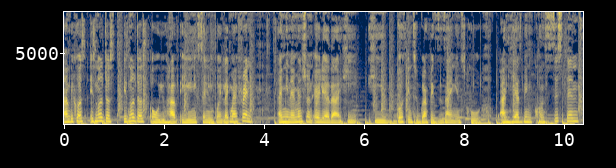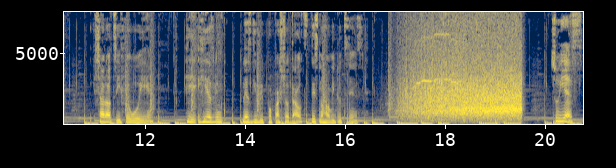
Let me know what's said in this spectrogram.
and because it's not just it's not just oh you have a unique selling point like my friend I mean, I mentioned earlier that he he got into graphics design in school, and he has been consistent. Shout out to Ifewoye. He he has been. Let's give a proper shout out. This is not how we do things. So yes,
